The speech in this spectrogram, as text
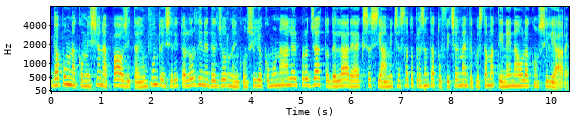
Dopo una commissione apposita e un punto inserito all'ordine del giorno in Consiglio Comunale, il progetto dell'area ex Siamici è stato presentato ufficialmente questa mattina in aula consiliare.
